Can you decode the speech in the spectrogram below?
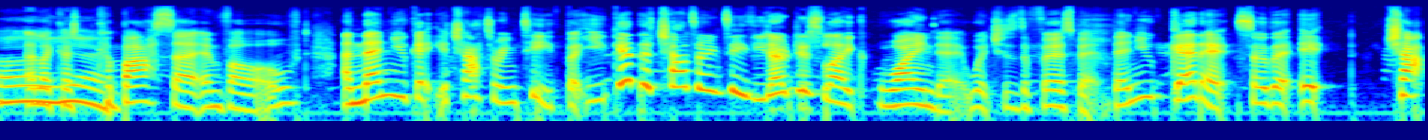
uh, like yeah. a cabasa involved, and then you get your chattering teeth. But you get the chattering teeth. You don't just like wind it, which is the first bit. Then you get it so that it chat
